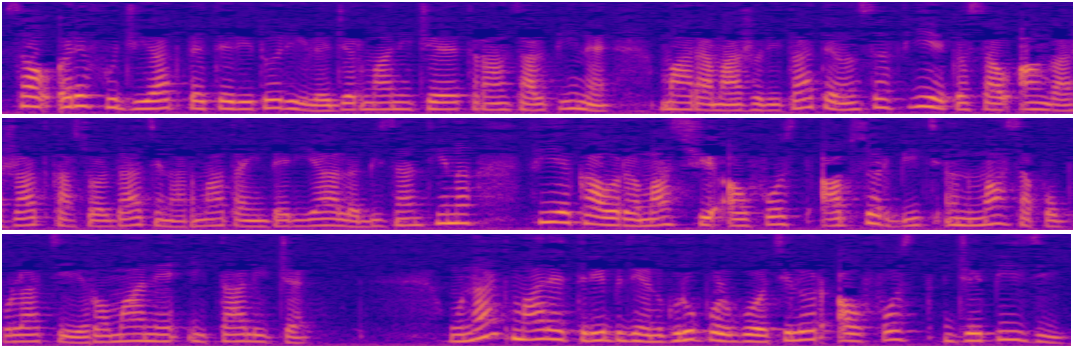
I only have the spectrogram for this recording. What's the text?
s-au refugiat pe teritoriile germanice transalpine, marea majoritate însă fie că s-au angajat ca soldați în armata imperială bizantină, fie că au rămas și au fost absorbiți în masa populației romane italice. Un alt mare trib din grupul goților au fost gepizii.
